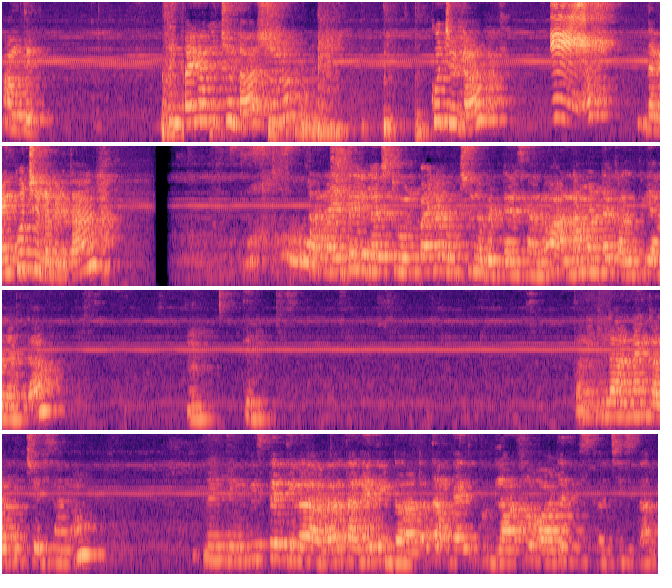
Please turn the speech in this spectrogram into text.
ఆమె తిను. దీనిపైన కూర్చుంటా స్టూలు కూర్చుంటా? దాన్ని కూర్చుంటా పెడతా. తనైతే ఇలా స్టూల్ పైన కూర్చుండబెట్టేశాను అన్నం అంటే కలిపియాలంట తిని. తనకి ఇలా అన్నం కలిపించేసాను నేను తినిపిస్తే తినదట తనే తింటారట తనకైతే ఇప్పుడు గ్లాస్లో వాటర్ తీసుకొచ్చి ఇస్తాను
